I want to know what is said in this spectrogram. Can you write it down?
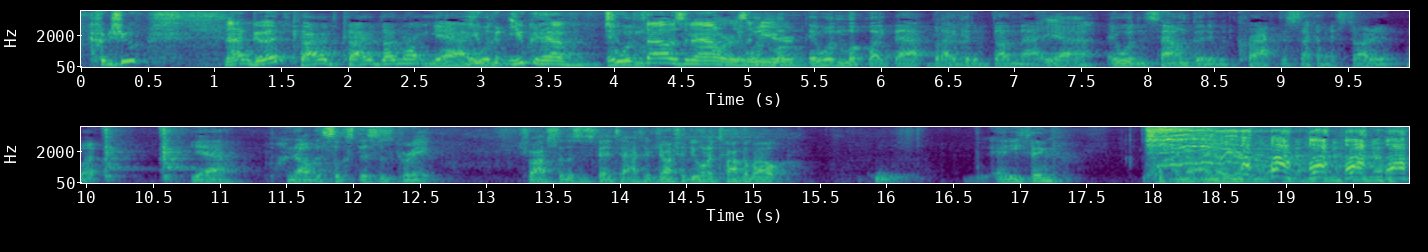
Could you? That good? could I have, could I have done that? Yeah. You could. You could have two thousand hours wouldn't, your. look, it wouldn't look like that, but I could have done that. Yeah. Yeah. It wouldn't sound good. It would crack the second I started. But yeah. No, this looks this is great. Joshua, this is fantastic. Joshua, do you want to talk about anything? I know, I know you're a man. I know, I know, I know,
